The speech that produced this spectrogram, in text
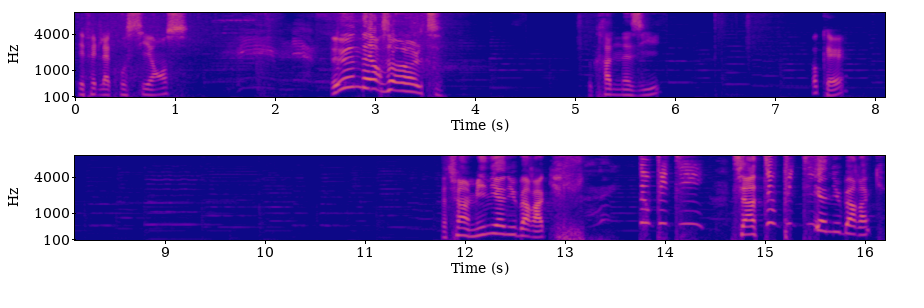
Petit effet de la croustillance. Underzolt Le crâne nazi. Ok. Ça te fait un mini Anubarak. tout C'est un tout petit Anubarak.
